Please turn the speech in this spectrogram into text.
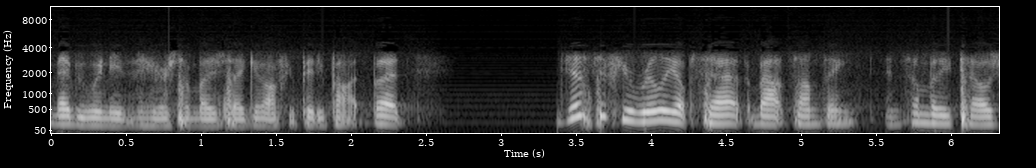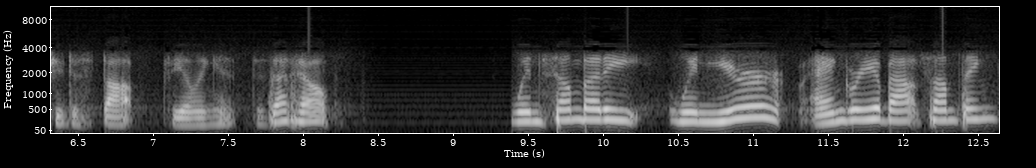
maybe we needed to hear somebody say, "Get off your pity pot." But just if you're really upset about something and somebody tells you to stop feeling it, does that help? When somebody, when you're angry about something,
